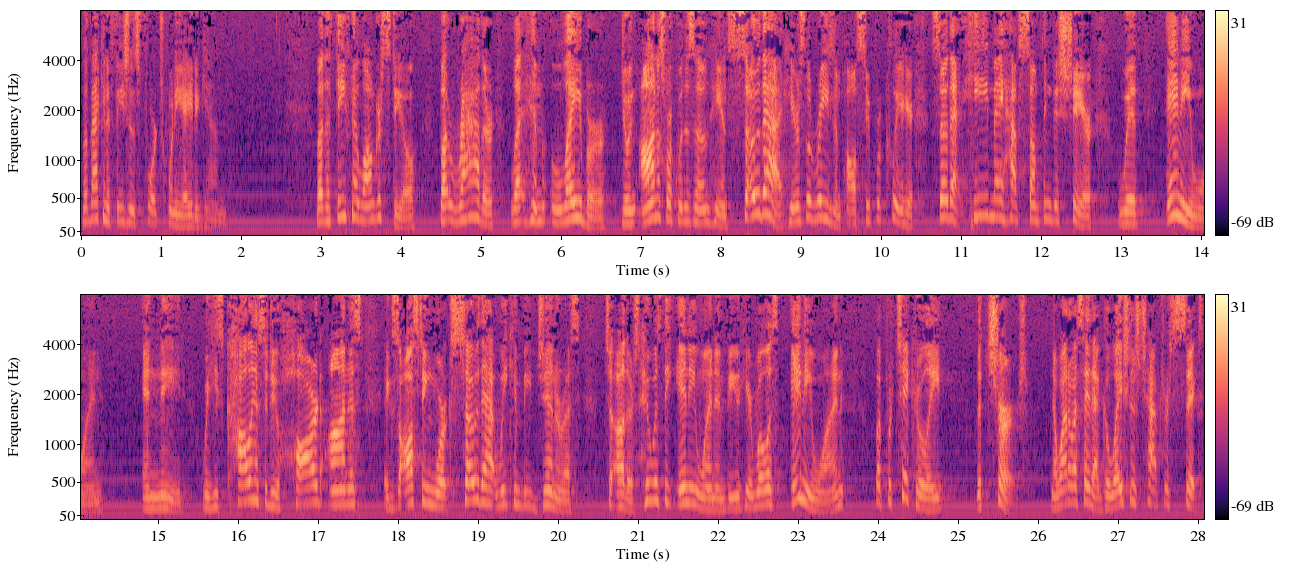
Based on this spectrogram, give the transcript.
Look back in Ephesians 4.28 again. Let the thief no longer steal, but rather let him labor, doing honest work with his own hands, so that, here's the reason, Paul's super clear here, so that he may have something to share with anyone in need. He's calling us to do hard, honest, exhausting work so that we can be generous to others. Who is the anyone in view here? Well, it's anyone, but particularly the church. Now, why do I say that? Galatians chapter 6,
